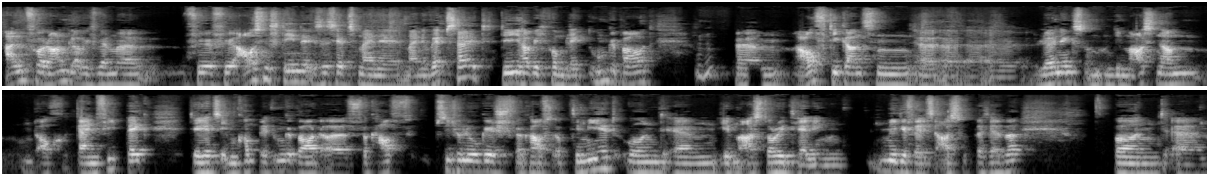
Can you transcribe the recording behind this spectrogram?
allen voran, glaube ich, wenn man für, für Außenstehende ist es jetzt meine, meine Website, die habe ich komplett umgebaut. Mhm. Ähm, auf die ganzen äh, äh, Learnings und, und die Maßnahmen und auch dein Feedback, der jetzt eben komplett umgebaut, äh, Verkauf, psychologisch verkaufsoptimiert und ähm, eben auch Storytelling. Mir gefällt es auch super selber. Und ähm,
